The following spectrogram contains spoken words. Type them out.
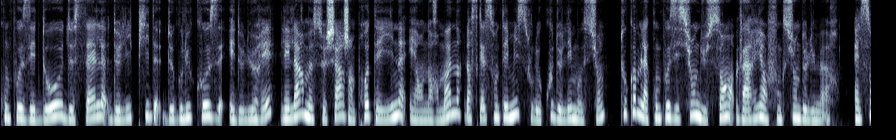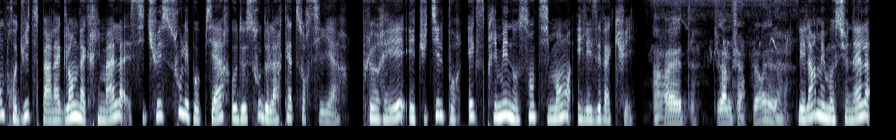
Composées d'eau, de sel, de lipides, de glucose et de l'urée, les larmes se chargent en protéines et en hormones lorsqu'elles sont émises sous le coup de l'émotion, tout comme la composition du sang varie en fonction de l'humeur. Elles sont produites par la glande lacrymale située sous les paupières au-dessous de l'arcade sourcilière. Pleurer est utile pour exprimer nos sentiments et les évacuer. Arrête, tu vas me faire pleurer là. Les larmes émotionnelles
